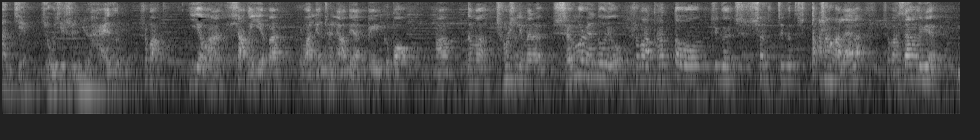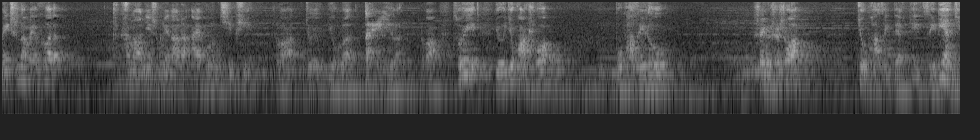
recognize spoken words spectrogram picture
案件，尤其是女孩子，是吧？夜晚下个夜班是吧？凌晨两点背一个包啊，那么城市里面的什么人都有是吧？他到这个上这个大上海来了是吧？三个月没吃的没喝的，他看到你手里拿着 iPhone 7P 是吧？就有了歹意了是吧？所以有一句话说，不怕贼偷，摄影师说，就怕贼惦贼惦记，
